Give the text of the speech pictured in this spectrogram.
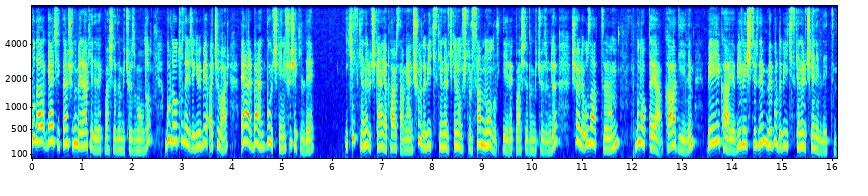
bu da gerçekten şunu merak ederek başladığım bir çözüm oldu. Burada 30 derece gibi bir açı var. Eğer ben bu üçgeni şu şekilde ikizkenar üçgen yaparsam yani şurada bir ikizkenar üçgen oluşturursam ne olur diyerek başladığım bir çözümdü. Şöyle uzattım. Bu noktaya K diyelim. B'yi K'ya birleştirdim ve burada bir ikizkenar üçgen elde ettim.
